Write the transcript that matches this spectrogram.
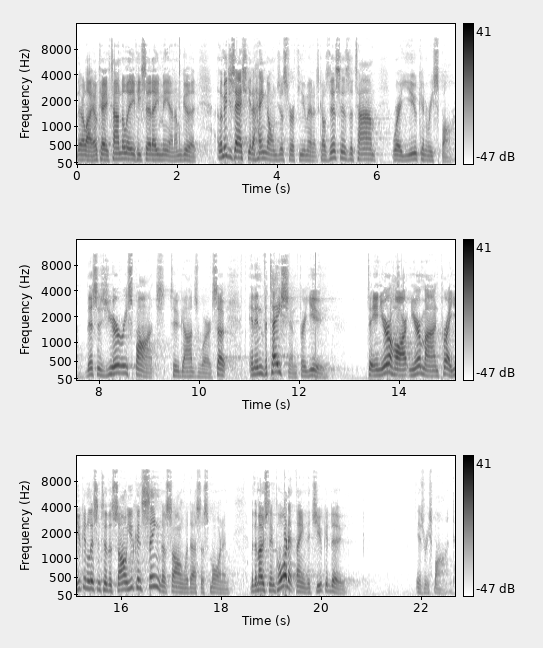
They're like, okay, time to leave. He said, Amen. I'm good. Let me just ask you to hang on just for a few minutes because this is the time where you can respond. This is your response to God's Word. So, an invitation for you to, in your heart and your mind, pray. You can listen to the song, you can sing the song with us this morning. But the most important thing that you could do is respond.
